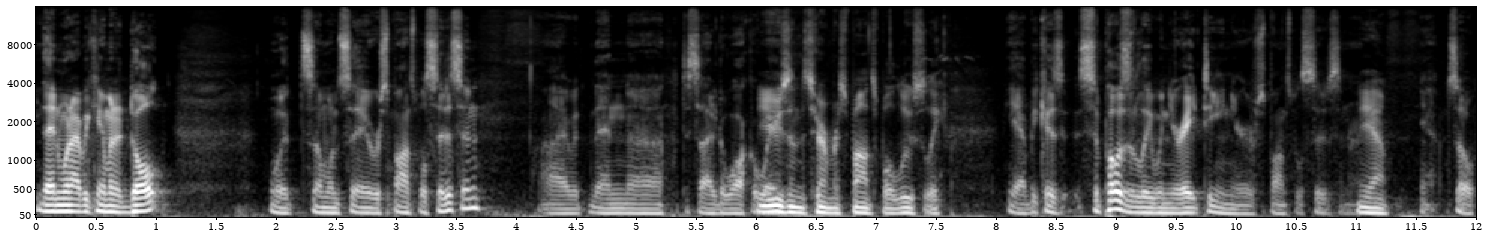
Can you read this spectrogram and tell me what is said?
Then when I became an adult, what some would say a responsible citizen, I would then uh, decided to walk away. You're using the term responsible loosely. yeah, because supposedly when you're 18, you're a responsible citizen, right? Yeah. Yeah. So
